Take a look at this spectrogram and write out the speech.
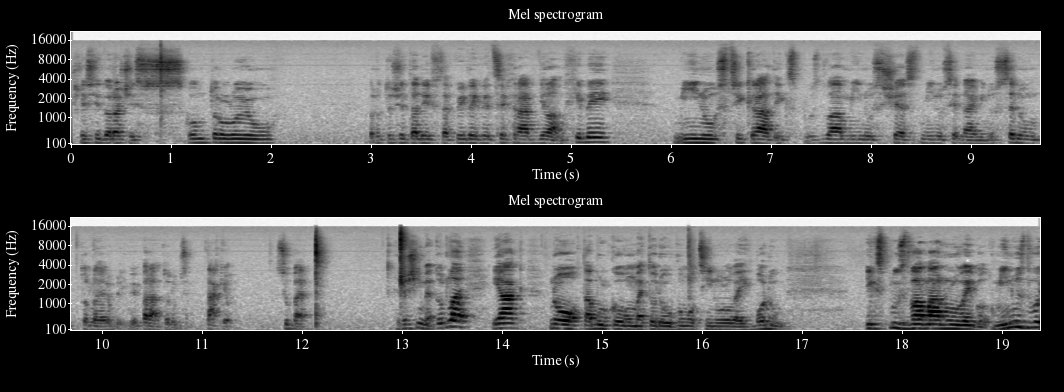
šli si to radši zkontroluju, protože tady v takových věcech rád dělám chyby. Minus 3 krát x plus 2, minus 6, minus 1 je minus 7, tohle je dobrý, vypadá to dobře. Tak jo, super. Řešíme tohle, jak? No, tabulkovou metodou pomocí nulových bodů. x plus 2 má nulový bod minus 2,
